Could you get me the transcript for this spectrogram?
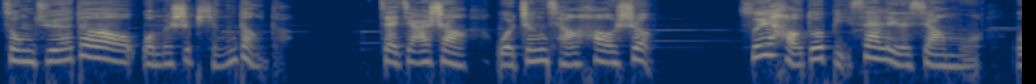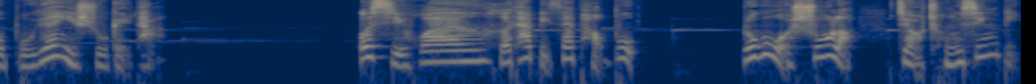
总觉得我们是平等的。再加上我争强好胜，所以好多比赛类的项目我不愿意输给他。我喜欢和他比赛跑步，如果我输了就要重新比。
